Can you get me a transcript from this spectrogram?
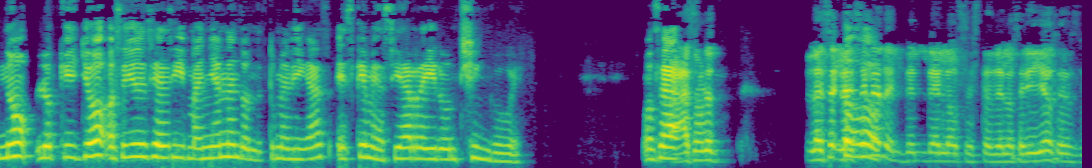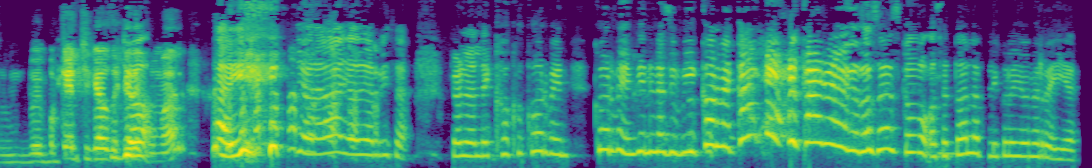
No, lo que yo, o sea, yo decía así, mañana en donde tú me digas, es que me hacía reír un chingo, güey. O sea, Ah, sobre la, escena del- del- de, los este de los cerillos es ¿por qué chingados de Yo- fumar? Ahí lloraba yo de risa. Pero el de Coco Corben, Corben, vienen hacia mí, Corben, Corben, Corben. No sabes cómo, o sea, toda la película yo me reía.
